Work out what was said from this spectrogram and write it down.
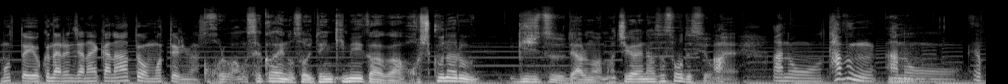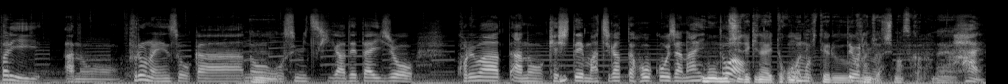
もっと良くなるんじゃないかなと思っております。これはもう世界のそういう電機メーカーが欲しくなる技術であるのは間違いなさそうですよね。あの多分あの、うん、やっぱりあのプロの演奏家のお墨付きが出た以上、うん、これはあの決して間違った方向じゃないとはもう無視できないところまで来てる感じはしますからね。はい。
